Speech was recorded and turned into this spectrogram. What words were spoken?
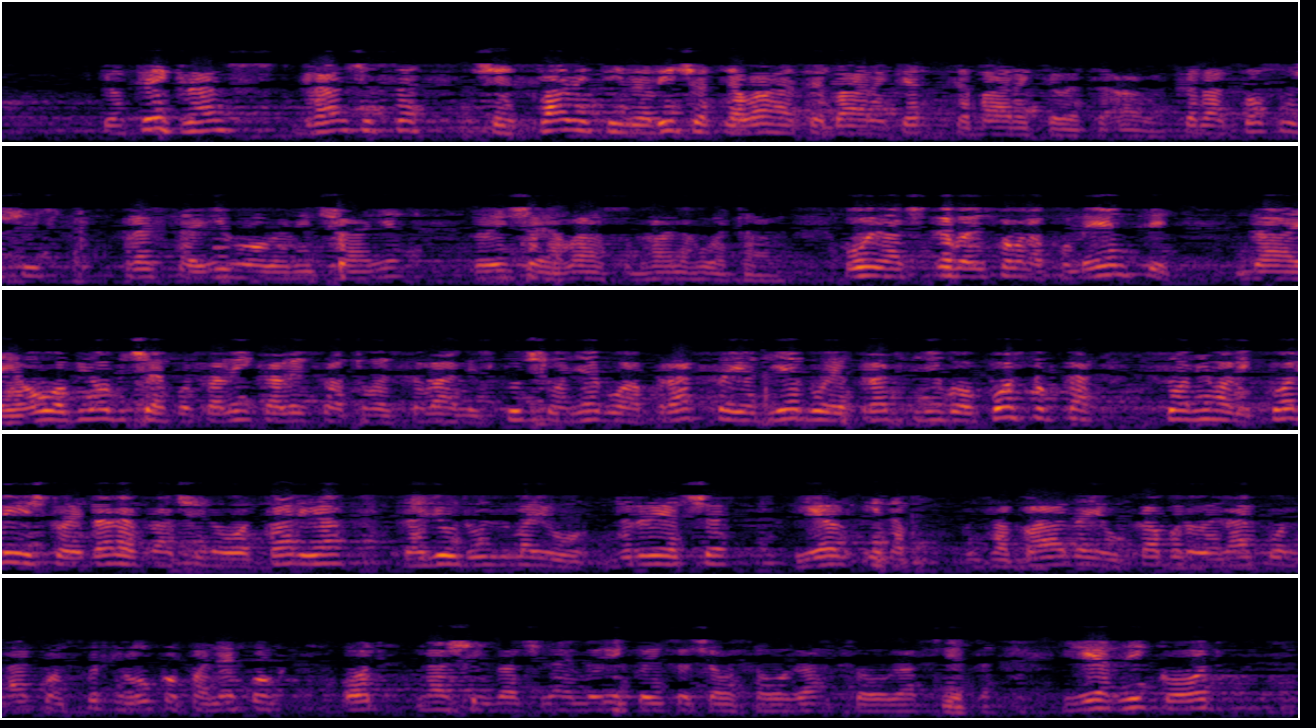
jer te granč, grančice će slaviti i veličati Allaha te bareke, te bareke ve ta'ala. Kada se osuši, prestaje njihovo veličanje, veličanje Allaha subhanahu wa ta'ala. Ovo znači treba je samo napomenuti da je ovo bio običaj poslanika ali sallatu wa sallam, isključivo njegova praksa i od njegove prakse, njegovog postupka su imali korije što je danas znači novotarija da ljudi uzmaju drveće jel, i da zabadaju kaborove nakon, nakon smrti lukopa nekog od naših znači najmilijih koji isrećamo sa ovoga, sa ovoga svijeta. Jer niko od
